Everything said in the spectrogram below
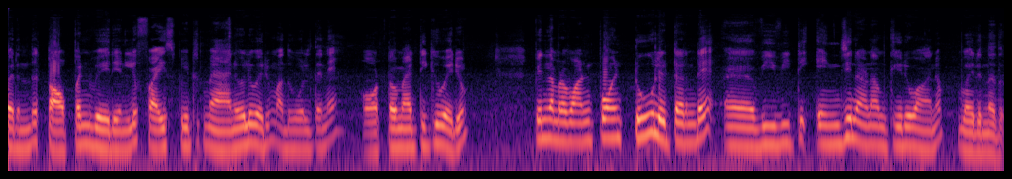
വരുന്നത് ടോപ്പ് ആൻഡ് വേരിയന്റിൽ ഫൈവ് സ്പീഡ് മാനുവൽ വരും. അതുപോലെ തന്നെ ഓട്ടോമാറ്റിക് വരും. പിന്നെ നമ്മുടെ വൺ പോയിന്റ് ടു ലിറ്ററിന്റെ വി വി ടി എൻജിനാണ് നമുക്ക് ഈ ഒരു വാഹനം വരുന്നത്.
